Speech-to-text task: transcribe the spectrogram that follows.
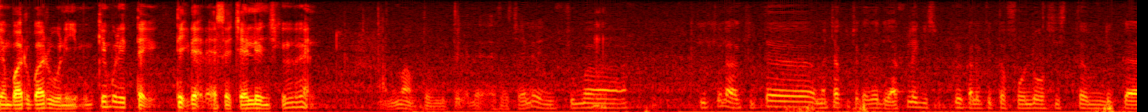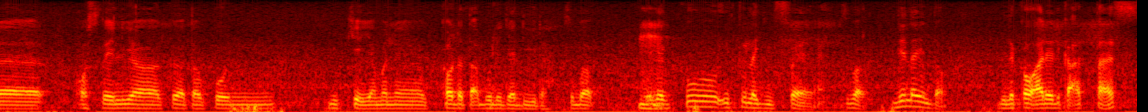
yang baru-baru ni mungkin boleh take take that as a challenge ke kan? ha memang betul betul ada as a challenge. Cuma itulah kita macam aku cakap tadi aku lagi suka kalau kita follow sistem dekat Australia ke ataupun UK yang mana kau dah tak boleh jadi dah sebab Hmm. bagi aku itu lagi fair sebab dia lain tau bila kau ada dekat atas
